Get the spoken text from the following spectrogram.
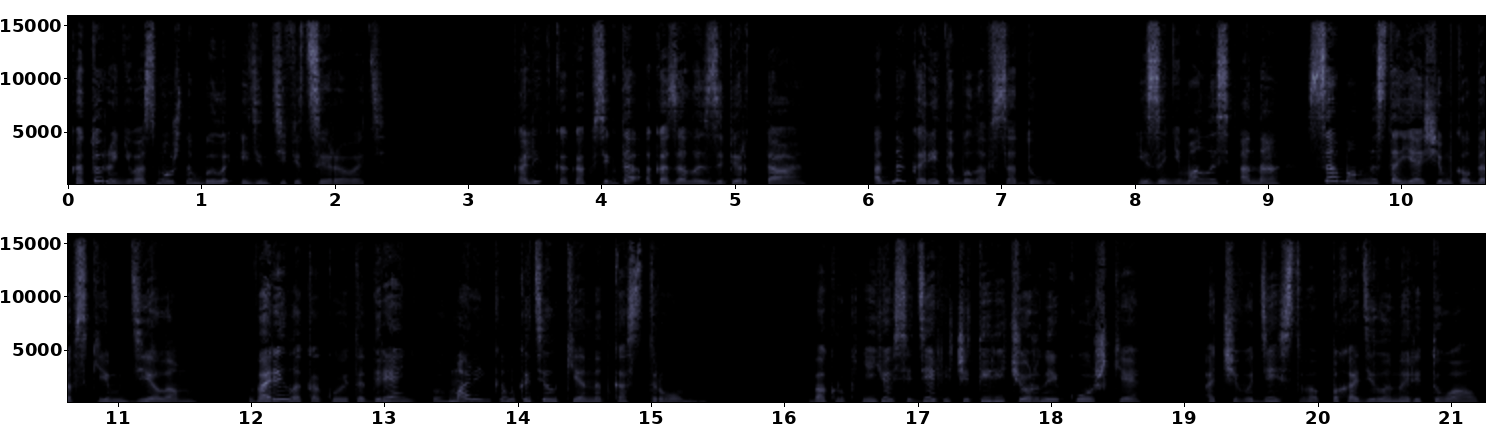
который невозможно было идентифицировать. Калитка, как всегда, оказалась заперта. Однако Рита была в саду. И занималась она самым настоящим колдовским делом. Варила какую-то дрянь в маленьком котелке над костром. Вокруг нее сидели четыре черные кошки, отчего действо походило на ритуал.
